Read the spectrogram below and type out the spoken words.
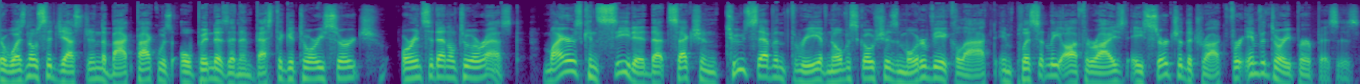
There was no suggestion the backpack was opened as an investigatory search or incidental to arrest. Myers conceded that Section 273 of Nova Scotia's Motor Vehicle Act implicitly authorized a search of the truck for inventory purposes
